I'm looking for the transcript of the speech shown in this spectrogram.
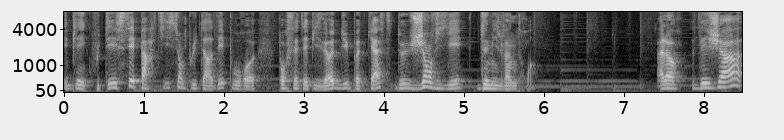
Eh bien écoutez, c'est parti sans plus tarder pour, euh, cet épisode du podcast de janvier 2023. Alors déjà,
